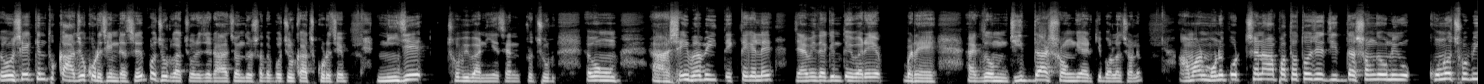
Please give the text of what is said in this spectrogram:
এবং সে কিন্তু কাজও করেছে ইন্ডাস্ট্রিতে প্রচুর কাজ করেছে। রাজচন্দ্রের সাথে প্রচুর কাজ করেছে। নিজে ছবি বানিয়েছেন প্রচুর। এবং সেইভাবেই দেখতে গেলে জ্যামিদা কিন্তু এবারে মানে একদম জিদ্দার সঙ্গে আর কি বলা চলে। আমার মনে পড়ছে না আপাতত যে জিদ্দার সঙ্গে উনি কোনো ছবি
